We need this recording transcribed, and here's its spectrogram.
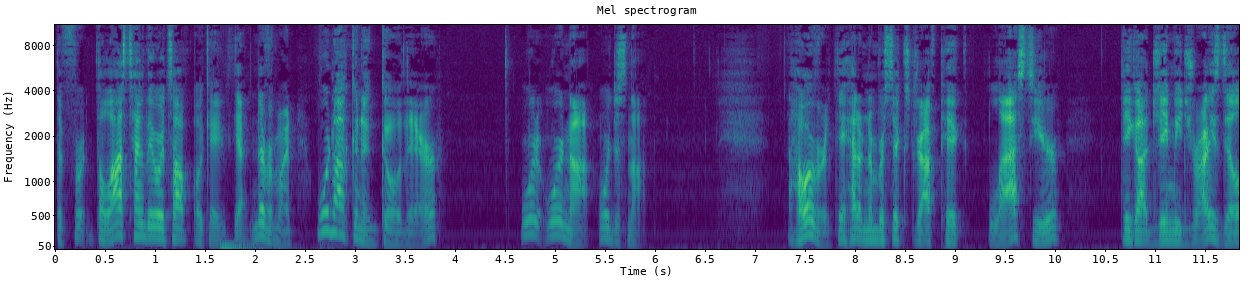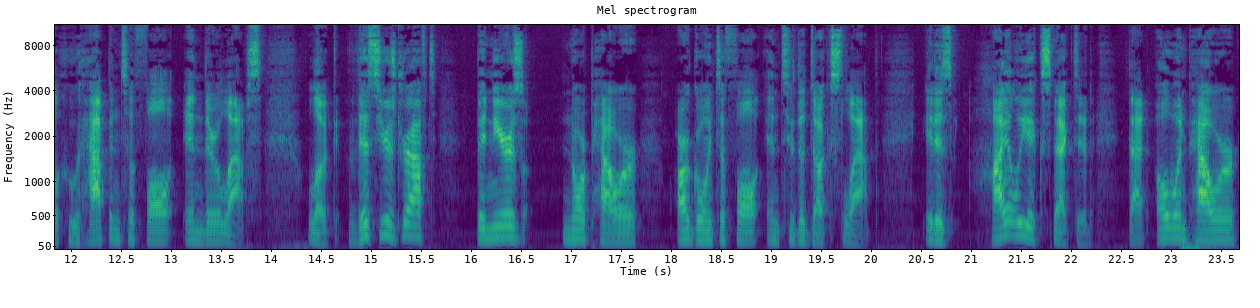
The fir- the last time they were top. Okay, yeah, never mind. We're not gonna go there. We're we're not. We're just not. However, they had a number six draft pick last year, they got Jamie Drysdale, who happened to fall in their laps. Look, this year's draft, Beniers nor Power are going to fall into the Ducks' lap. It is highly expected that Owen Power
